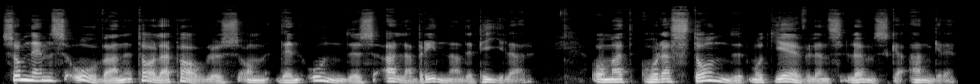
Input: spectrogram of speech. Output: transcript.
Som nämns ovan talar Paulus om den ondes alla brinnande pilar, om att hålla stånd mot djävulens lömska angrepp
